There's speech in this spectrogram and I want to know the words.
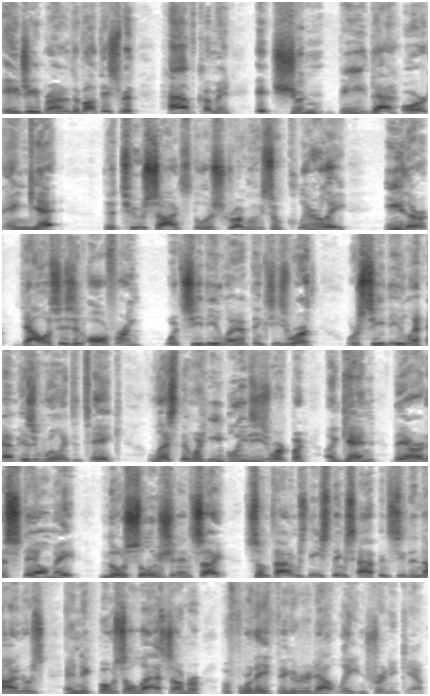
A.J. Brown and DeVonta Smith have come in. It shouldn't be that hard, and yet the two sides still are struggling. So clearly, either Dallas isn't offering what CeeDee Lamb thinks he's worth, or CeeDee Lamb isn't willing to take less than what he believes he's worth. But again, they are at a stalemate, no solution in sight. Sometimes these things happen. See the Niners and Nick Bosa last summer before they figured it out late in training camp.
